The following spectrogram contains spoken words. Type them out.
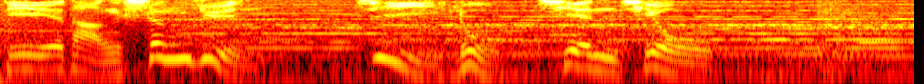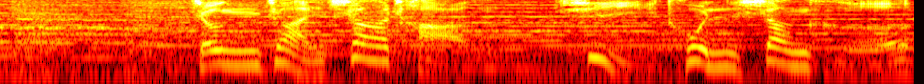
跌宕声韵，记录千秋；征战沙场，气吞山河。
